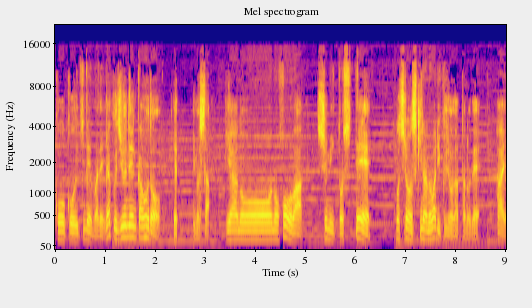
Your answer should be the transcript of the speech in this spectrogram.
高校1年まで約10年間ほどやっていました。ピアノの方は趣味としてもちろん好きなのは陸上だったのではい。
